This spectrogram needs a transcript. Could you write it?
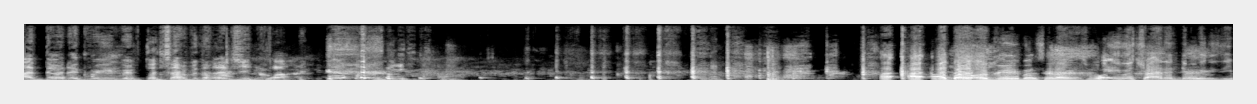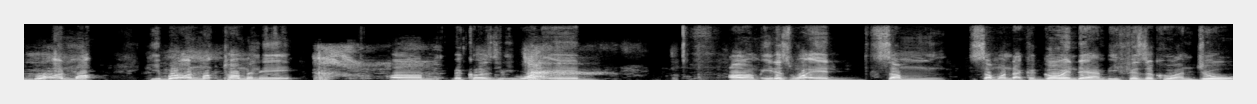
I don't agree with the terminology, but I, I, I don't agree, but it's hilarious. What he was trying to do is he brought on Mo- he brought on McTominay, um, because he wanted, um, he just wanted some someone that could go in there and be physical and draw,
